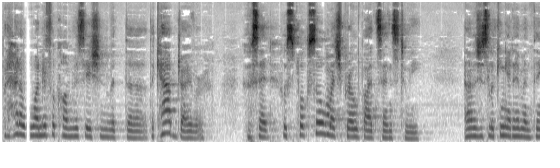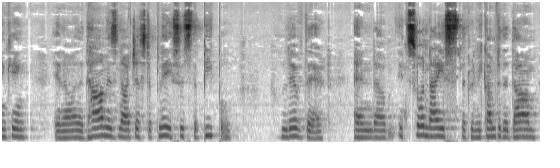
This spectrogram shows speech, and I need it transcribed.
But I had a wonderful conversation with the, the cab driver who said, who spoke so much Prabhupada sense to me. And I was just looking at him and thinking, you know, the Dham is not just a place, it's the people who live there. And um, it's so nice that when we come to the Dham,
